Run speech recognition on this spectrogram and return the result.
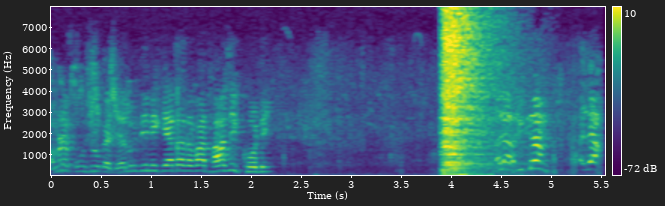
હમણે પૂછ્યું કે જલુદીની કહેતા તો વાત હાસી ખોટી. વિક્રમ અલ્યા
